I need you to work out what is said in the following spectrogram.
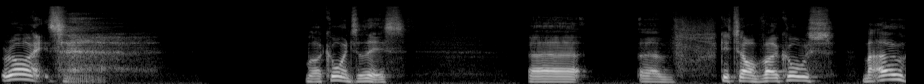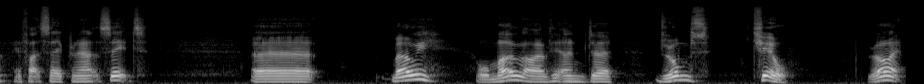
Right. Well, according to this, uh, uh, guitar and vocals, Mao, if that's how you pronounce it, uh, Moe, or Mo, and uh, drums, Chii. Right.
